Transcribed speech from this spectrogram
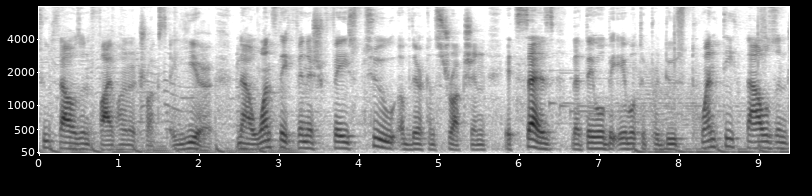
2,500 trucks a year. Now, once they finish phase two of their construction, it says that they will be able to produce 20,000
